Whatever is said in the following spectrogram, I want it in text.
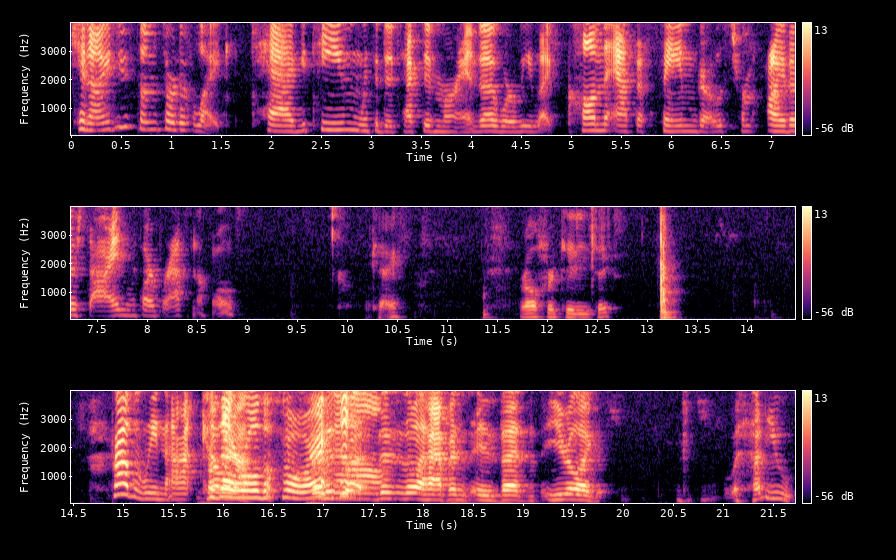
Can I do some sort of like tag team with the Detective Miranda where we like come at the same ghost from either side with our brass knuckles? Okay. Roll for two d six. Probably not, because I not. rolled a four. So this is, what, this is what happens is that you're like, how do you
